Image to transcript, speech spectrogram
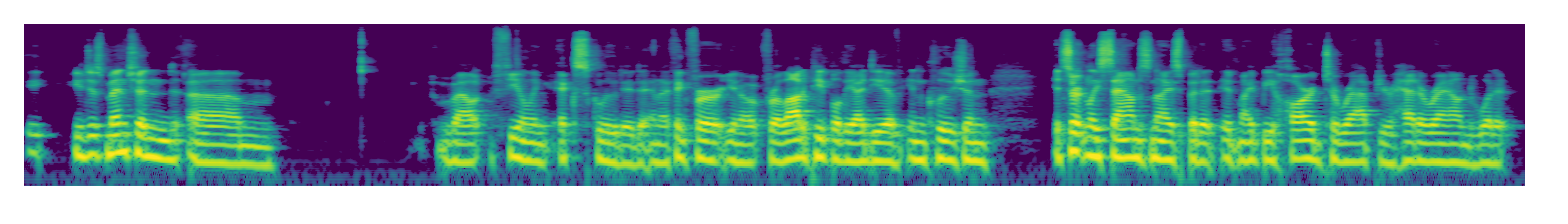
you just mentioned um, about feeling excluded, and I think for you know for a lot of people, the idea of inclusion it certainly sounds nice, but it, it might be hard to wrap your head around what it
